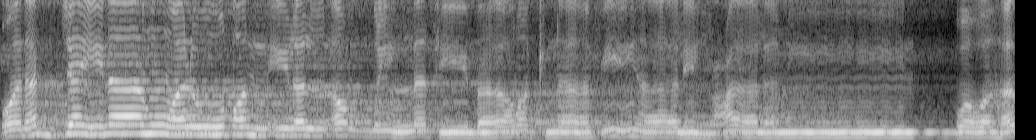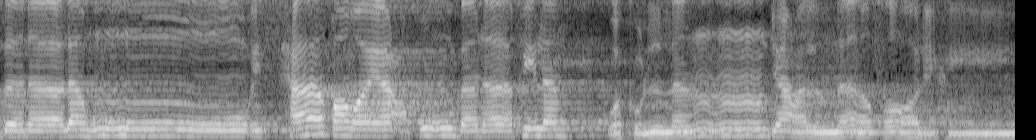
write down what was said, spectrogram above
ونجيناه ولوطا إلى الأرض التي باركنا فيها للعالمين. ووهبنا له إسحاق ويعقوب نافلة وكلا جعلنا صالحين.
